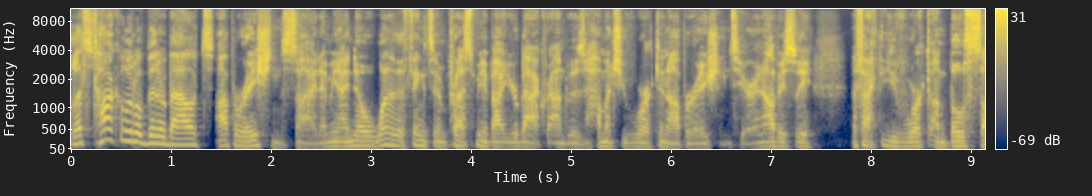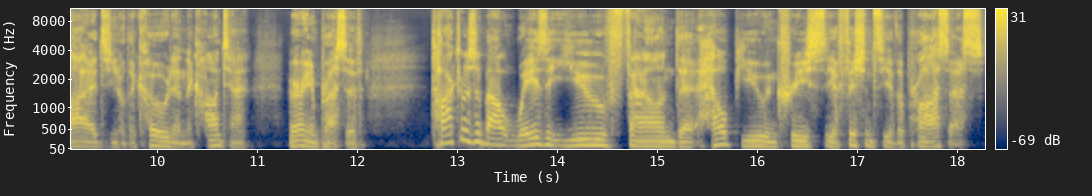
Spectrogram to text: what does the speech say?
Let's talk a little bit about operations side. I mean, I know one of the things that impressed me about your background was how much you've worked in operations here. And obviously, the fact that you've worked on both sides, you know, the code and the content, very impressive. Talk to us about ways that you've found that help you increase the efficiency of the process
